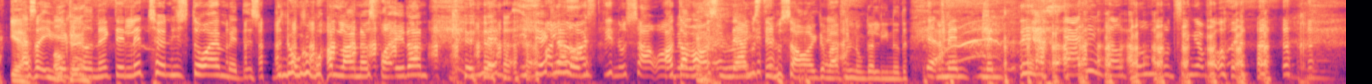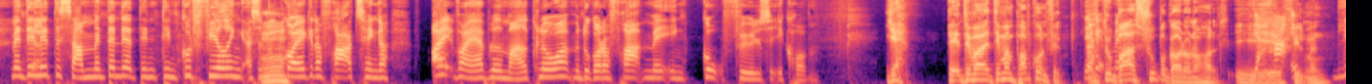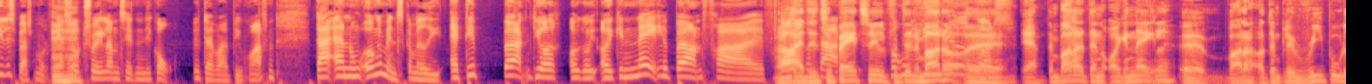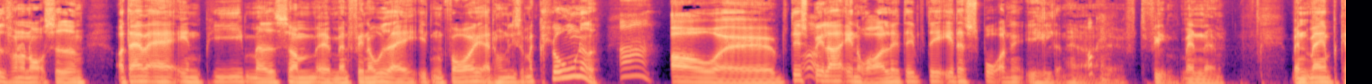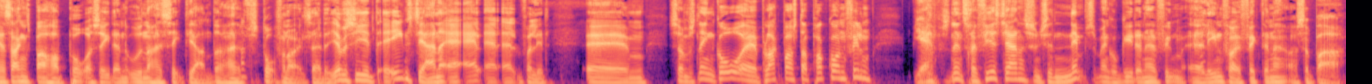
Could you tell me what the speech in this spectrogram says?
Ja, altså i okay. virkeligheden, ikke? Det er en lidt tynd historie med det, nogle one-liners fra etteren. Men i virkeligheden... Og der var også dinosaurer Og der var også nærmest dinosaurer, ikke? Der var i hvert fald nogen, der lignede det. Ja. Men, men det, er det vel Kilmer, du tænker på? men det er lidt det samme. Men den der, det, er en- det er en good feeling. Altså, du Mm. går ikke derfra og tænker, ej, hvor er jeg blevet meget klogere, men du går derfra med en god følelse i kroppen. Ja, det, det, var, det var en popcornfilm. Ja, altså, du er men- bare super godt underholdt i Jeg har filmen. et lille spørgsmål, for mm-hmm. jeg så traileren til den i går, da jeg var i biografen. Der er nogle unge mennesker med i. Er det børn, de or- or- originale børn fra, fra Nej, det er tilbage til, for hun den var der, øh, ja, den var der, den originale øh, var der, og den blev rebootet for nogle år siden. Og der er en pige med, som øh, man finder ud af i den forrige, at hun ligesom er klonet. Ah. Og øh, det spiller en rolle. Det, det er et af sporene i hele den her okay. øh, film. Men, øh, men man kan sagtens bare hoppe på og se den, uden at have set de andre, og have okay. stor fornøjelse af det. Jeg vil sige, at en stjerne er alt, alt, alt for lidt. Øh, som sådan en god øh, blockbuster popcornfilm, ja, sådan en 3-4 stjerner, synes jeg nemt, man kunne give den her film, alene for effekterne, og så bare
